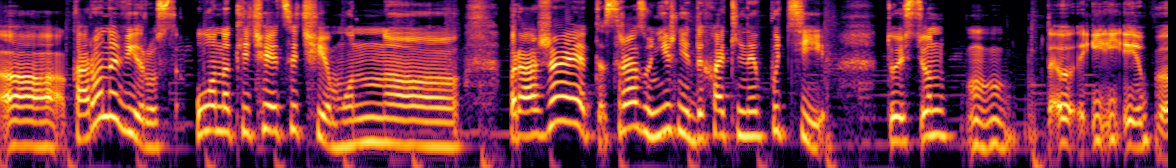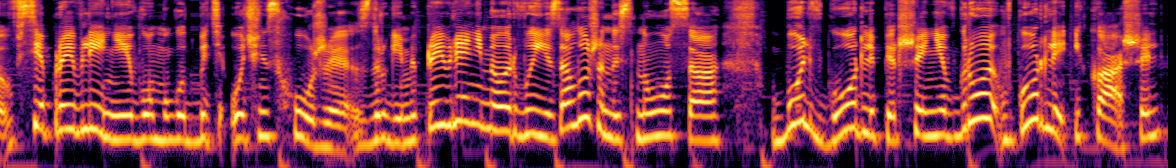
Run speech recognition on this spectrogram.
а, коронавирус, он отличается чем? Он э, поражает сразу нижние дыхательные пути. То есть он э, все проявления его могут быть очень схожи с другими проявлениями ОРВИ, заложенность носа, боль в горле, першение в, гро- в горле и кашель.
